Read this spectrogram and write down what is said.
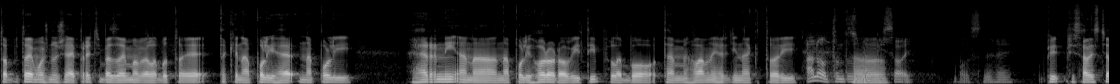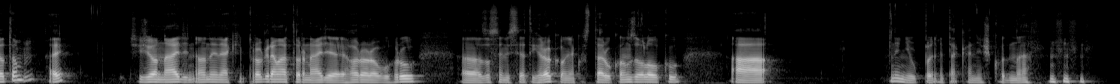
to, to je možno, že aj pre teba zaujímavé, lebo to je také na poli, her, na poli herný a na, na poli hororový typ, lebo tam je hlavný hrdina, ktorý... Áno, o tomto sme uh, písali. Vlastne, hej. Pí, písali ste o tom? Mm-hmm. Hej? Čiže on, nájde, on je nejaký programátor, nájde hororovú hru uh, z 80 rokov, nejakú starú konzolovku a není úplne taká neškodná.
